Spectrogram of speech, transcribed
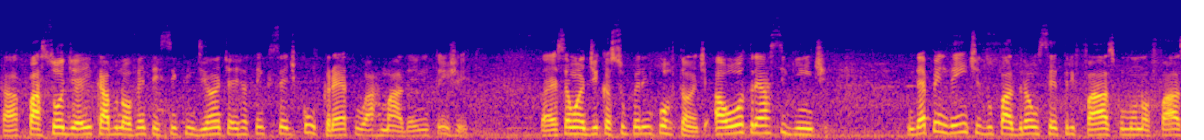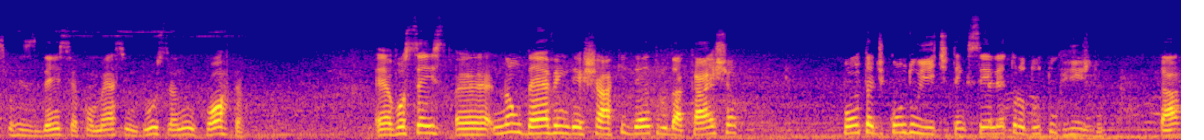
Tá? Passou de aí, cabo 95 em diante, aí já tem que ser de concreto armado, aí não tem jeito. Tá? Essa é uma dica super importante. A outra é a seguinte, independente do padrão ser trifásico, monofásico, residência, comércio, indústria, não importa, é, vocês é, não devem deixar aqui dentro da caixa ponta de conduíte, tem que ser eletroduto rígido, tá?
